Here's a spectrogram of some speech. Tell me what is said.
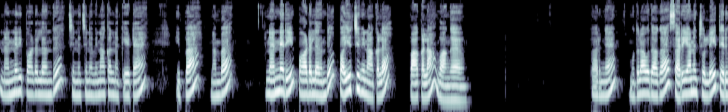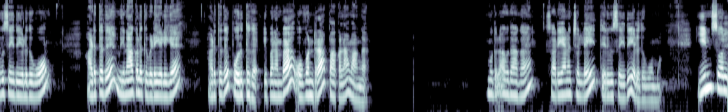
நன்னறி பாடலில் வந்து சின்ன சின்ன வினாக்கள் நான் கேட்டேன். இப்போ நம்ம நன்னறி பாடலில் இருந்து பயிற்சி வினாக்களை பார்க்கலாம் வாங்க. பாருங்க முதலாவதாக சரியான சொல்லை தெரிவு செய்து எழுதுவோம். அடுத்தது வினாக்களுக்கு விடையளிக. அடுத்தது பொறுத்துக. இப்போ நம்ம ஒவ்வொன்றா பார்க்கலாம் வாங்க. முதலாவதாக சரியான சொல்லை தெரிவு செய்து எழுதுவோமா? இன்சொல்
